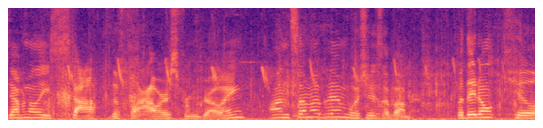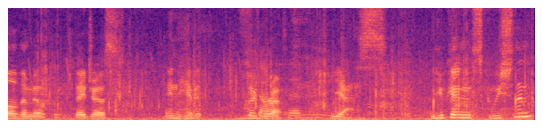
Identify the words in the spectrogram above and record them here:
definitely stopped the flowers from growing on some of them, which is a bummer. But they don't kill the milkweed; they just inhibit the growth. it. Yes, you can squish them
